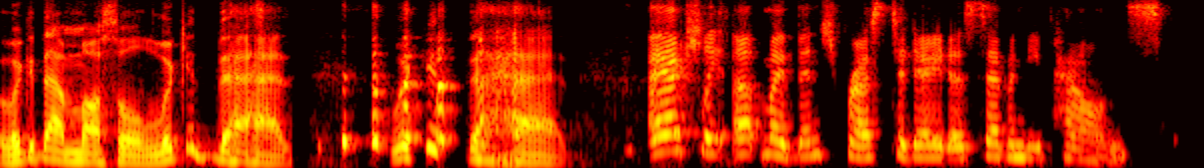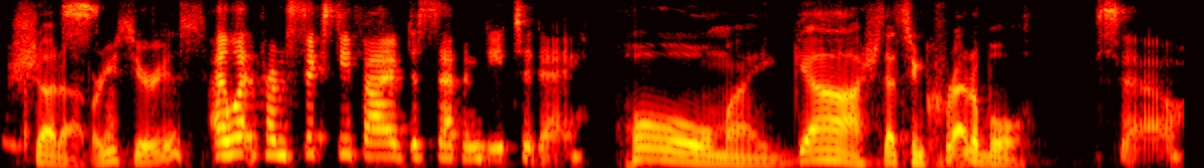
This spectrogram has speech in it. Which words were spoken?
Look at that muscle. Look at that. Look at that. I actually upped my bench press today to 70 pounds. Shut up. Are you serious? I went from 65 to 70 today. Oh my gosh, that's incredible. So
